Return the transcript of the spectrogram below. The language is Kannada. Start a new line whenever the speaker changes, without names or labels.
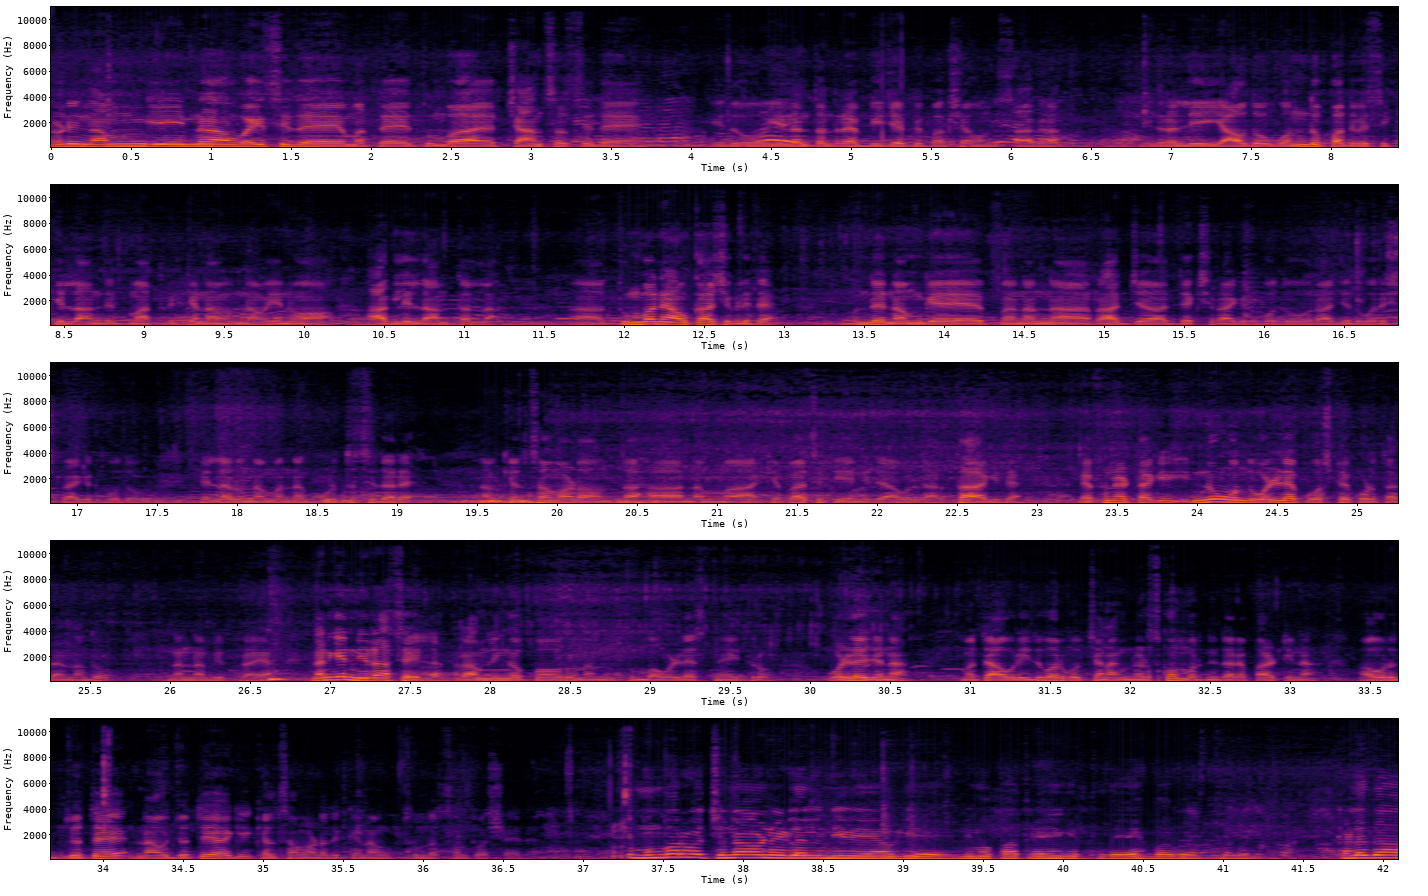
ನೋಡಿ, ನಮಗೆ ಇನ್ನೂ ವಯಸ್ಸಿದೆ, ಮತ್ತು ತುಂಬ ಚಾನ್ಸಸ್ ಇದೆ. ಇದು ಏನಂತಂದರೆ ಬಿ ಜೆ ಪಿ ಪಕ್ಷ ಒಂದು ಸಾಗರ. ಇದರಲ್ಲಿ ಯಾವುದೋ ಒಂದು ಪದವಿ ಸಿಕ್ಕಿಲ್ಲ ಅಂದಿದ್ದ ಮಾತ್ರಕ್ಕೆ ನಾವು, ನಾವೇನೂ ಆಗಲಿಲ್ಲ ಅಂತಲ್ಲ. ತುಂಬಾ ಅವಕಾಶಗಳಿದೆ. ಮುಂದೆ ನಮಗೆ ನನ್ನ ರಾಜ್ಯ ಅಧ್ಯಕ್ಷರಾಗಿರ್ಬೋದು ರಾಜ್ಯದ ವರಿಷ್ಠರಾಗಿರ್ಬೋದು, ಎಲ್ಲರೂ ನಮ್ಮನ್ನು ಗುರುತಿಸಿದ್ದಾರೆ. ನಾವು ಕೆಲಸ ಮಾಡೋವಂತಹ ನಮ್ಮ ಕೆಪಾಸಿಟಿ ಏನಿದೆ ಅವ್ರಿಗೆ ಅರ್ಥ ಆಗಿದೆ. ಡೆಫಿನೆಟ್ ಆಗಿ ಇನ್ನೂ ಒಂದು ಒಳ್ಳೆ ಪೋಸ್ಟೇ ಕೊಡ್ತಾರೆ ಅನ್ನೋದು ನನ್ನ ಅಭಿಪ್ರಾಯ. ನನಗೆ ನಿರಾಸೆ ಇಲ್ಲ. ರಾಮಲಿಂಗಪ್ಪ ಅವರು ನನ್ನ ತುಂಬ ಒಳ್ಳೆಯ ಸ್ನೇಹಿತರು, ಒಳ್ಳೆ ಜನ. ಮತ್ತು ಅವ್ರು ಇದುವರೆಗೂ ಚೆನ್ನಾಗಿ ನಡ್ಸ್ಕೊಂಡು ಬರ್ತಿದ್ದಾರೆ ಪಾರ್ಟಿನ. ಅವ್ರ ಜೊತೆ ನಾವು ಜೊತೆಯಾಗಿ ಕೆಲಸ ಮಾಡೋದಕ್ಕೆ ನಾವು ತುಂಬ ಸಂತೋಷ ಇದೆ.
ಮುಂಬರುವ ಚುನಾವಣೆಗಳಲ್ಲಿ ನೀವು ಹೇಗೆ ನಿಮ್ಮ ಪಾತ್ರ ಹೇಗಿರ್ತದೆ, ಹೇಗೆ ಭಾಗವಹಿಸ್ತೀರಿ ಅಂತ. ಕಳೆದ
